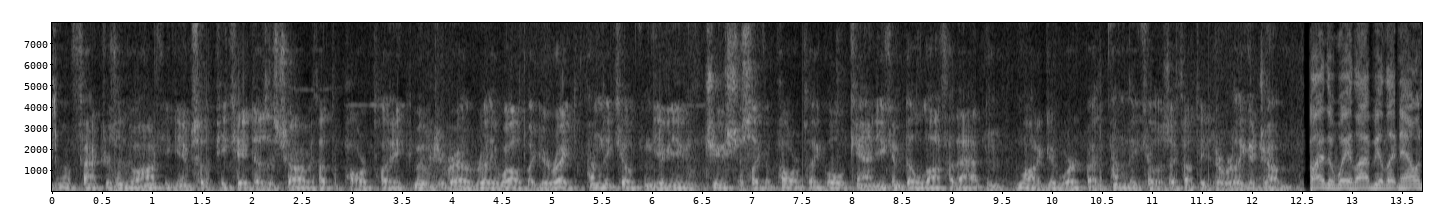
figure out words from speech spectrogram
you know, factors into a hockey game, so the PK does its job. I thought the power play moved it really well, but you're right. The penalty kill can give you juice just like a power play goal can. You can build off of that, and a lot of good work by the penalty killers. I thought they did a really good job. By the way, Laviolette now in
